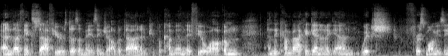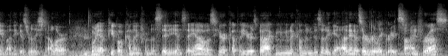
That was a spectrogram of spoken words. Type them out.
and i think staff here does an amazing job at that and people come in they feel welcome and they come back again and again which for a small museum, I think is really stellar. Mm-hmm. When we have people coming from the city and say, "Yeah, I was here a couple years back. And I'm going to come and visit again." I think that's a really great sign for us.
